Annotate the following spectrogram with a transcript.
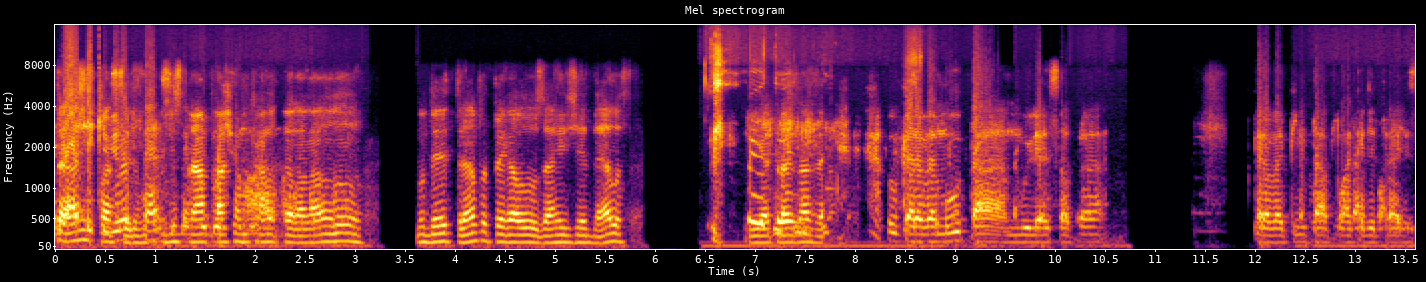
30 acha anos, parceiro, eu vou festa registrar a depois placa do no carro dela lá no, no Detran pra pegar os RG dela. E ir atrás da velha. O cara vai multar a mulher só pra. O cara vai pintar a placa de trás.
